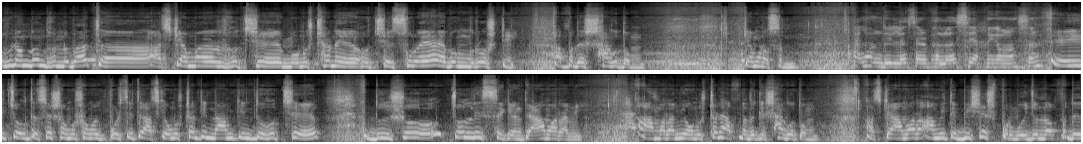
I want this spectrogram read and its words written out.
অভিনন্দন ধন্যবাদ। আজকে আমার হচ্ছে অনুষ্ঠানে হচ্ছে সুরাইয়া এবং রোশনি আপনাদের স্বাগতম। কেমন আছেন? আলহামদুলিল্লাহ স্যার ভালো আছি। আপনি কেমন আছেন? এই চলতেছে সমসাময়িক পরিস্থিতি। আজকে অনুষ্ঠানটির নাম কিন্তু হচ্ছে দুইশো চল্লিশ সেকেন্ডে আমার আমি। আমার আমি অনুষ্ঠানে আপনাদেরকে স্বাগতম। আজকে আমার আমিতে বিশেষ পর্ব ওই জন্য আপনাদের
